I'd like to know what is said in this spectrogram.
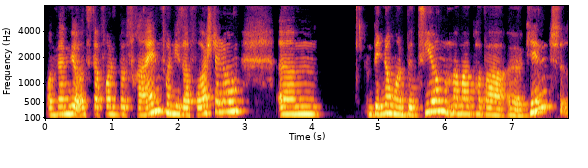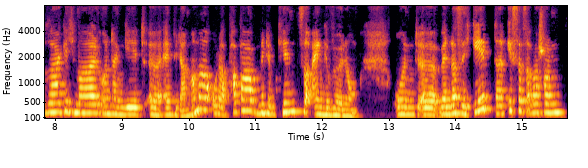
Und wenn wir uns davon befreien, von dieser Vorstellung, ähm, Bindung und Beziehung, Mama, Papa, äh, Kind, sage ich mal, und dann geht äh, entweder Mama oder Papa mit dem Kind zur Eingewöhnung. Und äh, wenn das nicht geht, dann ist das aber schon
